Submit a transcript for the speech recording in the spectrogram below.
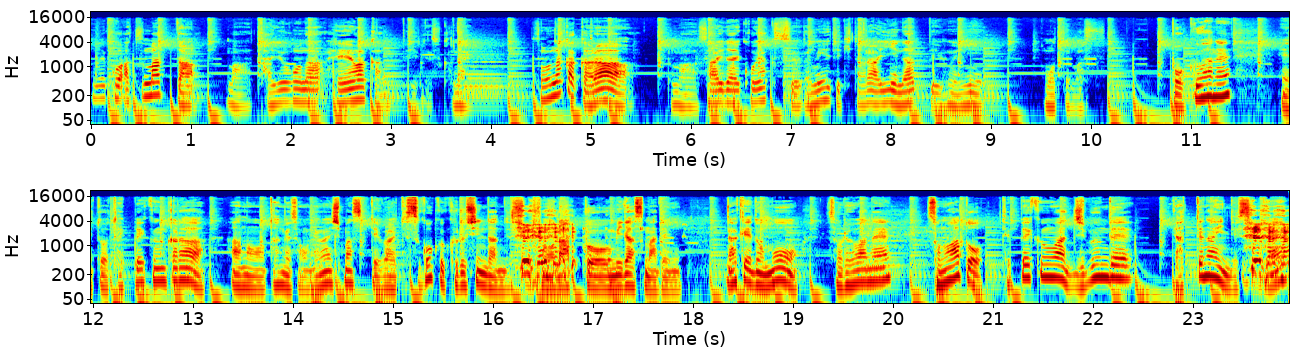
それでこう集まった、まあ、多様な平和感っていうんですかねその中から、まあ、最大公約数が見えてきたらいいなっていうふうに思ってます。僕はねえっと哲平君から「あの丹下さんお願いします」って言われてすごく苦しんだんですよそのラップを生み出すまでに。だけどもそれはねその後哲平君は自分でやってないんですよね。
